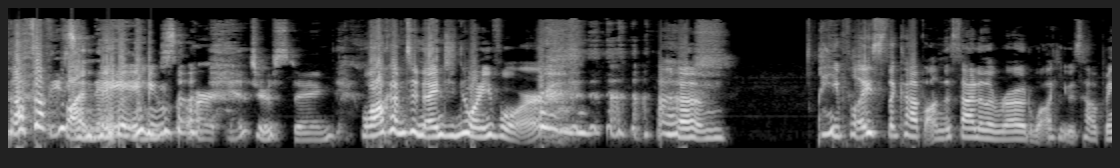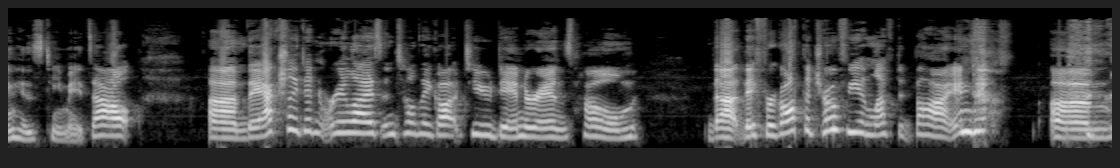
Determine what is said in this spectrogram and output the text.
That's a These fun name. names are interesting. Welcome to 1924. um, he placed the cup on the side of the road while he was helping his teammates out. Um, they actually didn't realize until they got to Dan Duran's home that they forgot the trophy and left it behind. um,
